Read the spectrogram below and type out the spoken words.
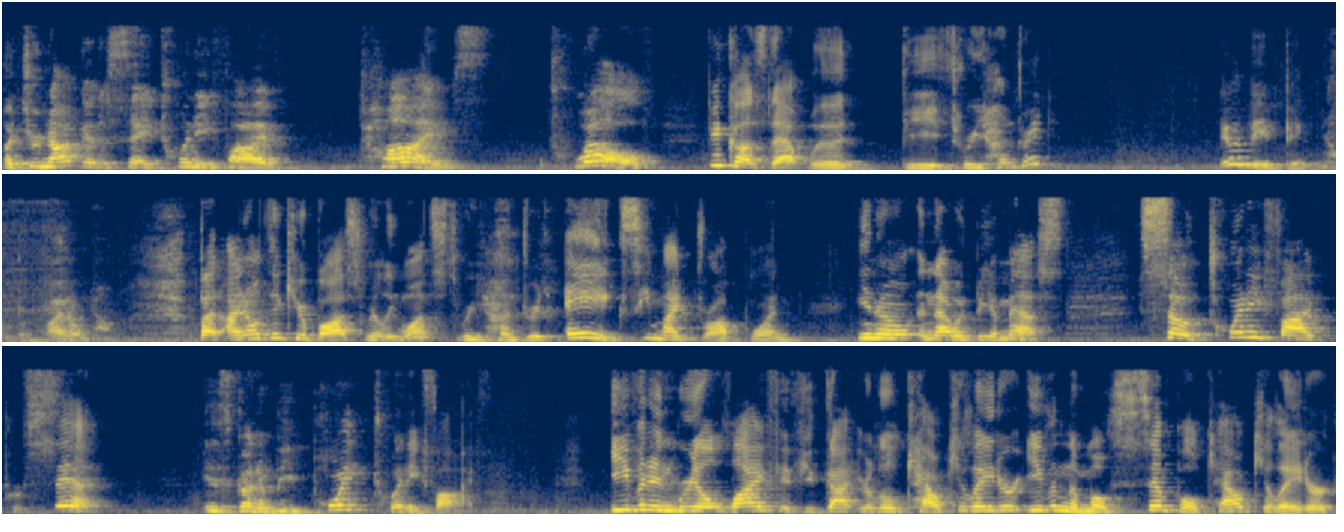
but you're not going to say 25 times 12 because that would be 300. It would be a big number. I don't know. But I don't think your boss really wants 300 eggs. He might drop one, you know, and that would be a mess. So 25% is going to be 0.25. Even in real life, if you've got your little calculator, even the most simple calculator,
